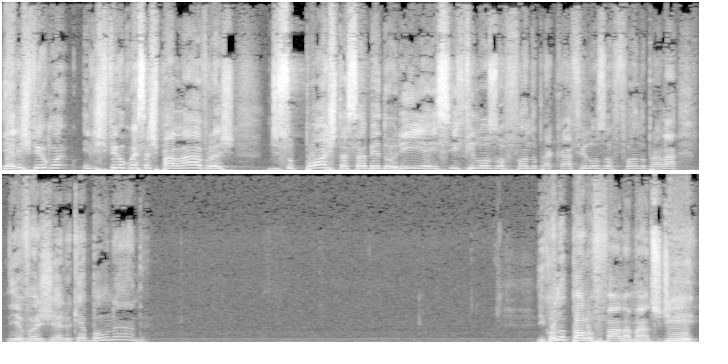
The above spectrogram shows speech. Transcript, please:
E eles ficam, eles ficam com essas palavras de suposta sabedoria e se filosofando para cá, filosofando para lá. E evangelho que é bom nada. E quando Paulo fala, amados, de,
